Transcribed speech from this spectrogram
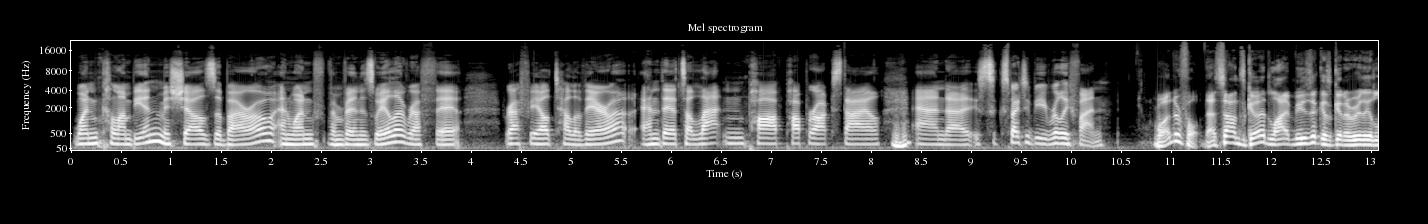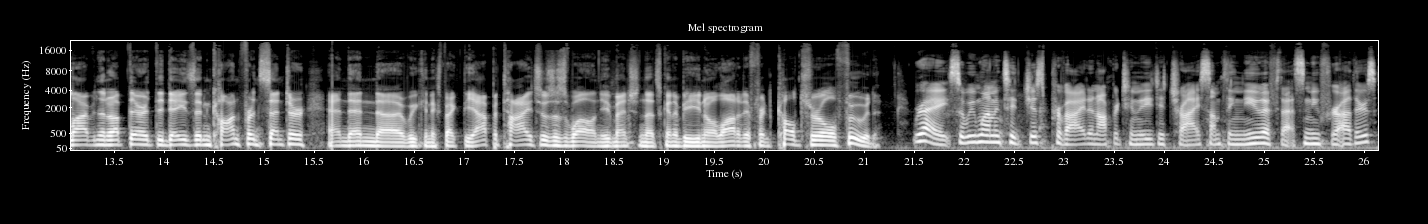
one Colombian, Michelle Zabaro, and one from Venezuela, Rafael, Rafael Talavera. And it's a Latin pop, pop rock style, mm-hmm. and uh, it's expected to be really fun. Wonderful. That sounds good. Live music is going to really liven it up there at the Days Inn Conference Center, and then uh, we can expect the appetizers as well. And you mentioned that's going to be you know a lot of different cultural food. Right. So we wanted to just provide an opportunity to try something new if that's new for others.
